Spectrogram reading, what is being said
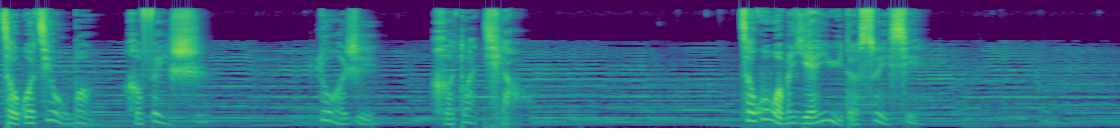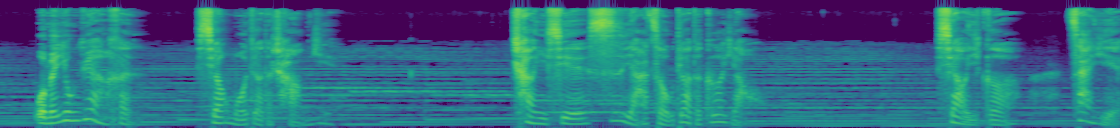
走过旧梦和废诗，落日。和断桥，走过我们言语的碎屑，我们用怨恨消磨掉的长夜，唱一些嘶哑走调的歌谣，笑一个再也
